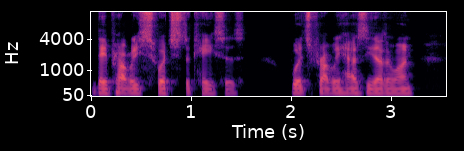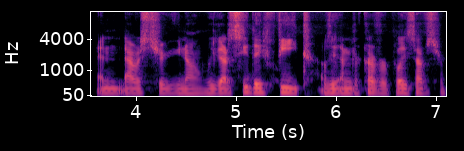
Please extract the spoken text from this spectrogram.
They probably switched the cases. Woods probably has the other one. And that was true. You know, we got to see the feet of the undercover police officer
